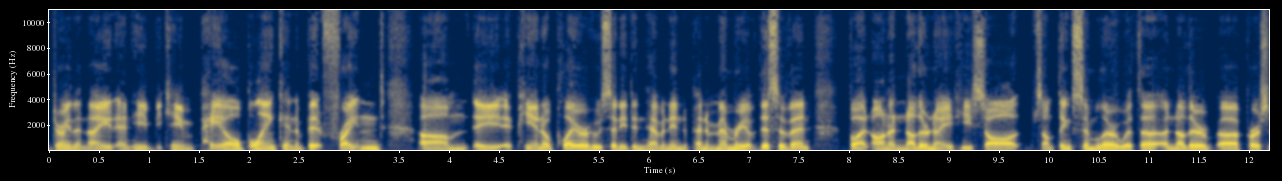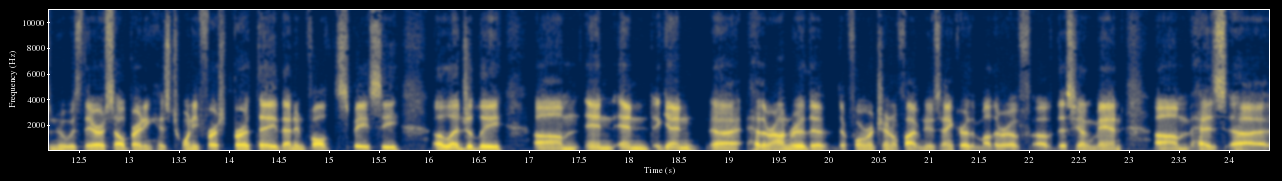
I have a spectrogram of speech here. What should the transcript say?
during the night and he became pale, blank, and a bit frightened. Um, a, a, piano player who said he didn't have an independent memory of this event, but on another night he saw something similar with uh, another uh, person who was there celebrating his 21st birthday that involved Spacey, allegedly. Um, and and again, uh, Heather Unruh, the, the former Channel 5 news anchor, the mother of, of this young man, um, has uh,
